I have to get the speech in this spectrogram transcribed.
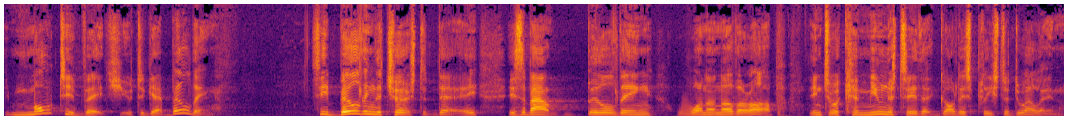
it motivates you to get building. See, building the church today is about building one another up into a community that God is pleased to dwell in.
